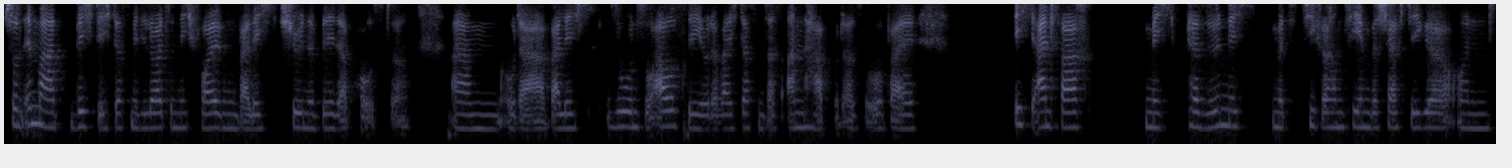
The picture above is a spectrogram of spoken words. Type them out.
schon immer wichtig, dass mir die Leute nicht folgen, weil ich schöne Bilder poste ähm, oder weil ich so und so aussehe oder weil ich das und das anhab oder so, weil ich einfach mich persönlich mit tieferen Themen beschäftige und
